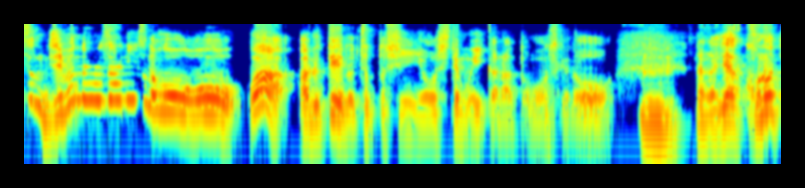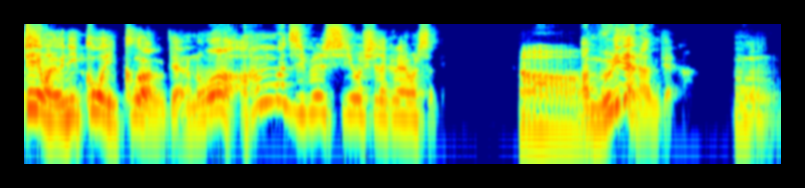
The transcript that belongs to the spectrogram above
ズの、自分のユーザーニーズの方をは、ある程度ちょっと信用してもいいかなと思うんですけど、うんなんか、いや、このテーマユニコーン行くわ、みたいなのは、あんま自分信用しなくなりましたね。あ、ああ。無理だな、みたいな。うん。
